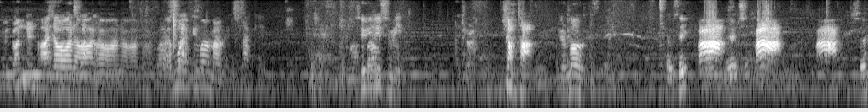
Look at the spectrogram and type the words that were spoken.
Could have gone then. I know, I know, I know, I know, I know. Right, I'm waiting for my man. It's slacking. See what you do to me. That's right. Shut up. You're a moan. Chelsea. Ah! Yes. Ah! Ah! Sir.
